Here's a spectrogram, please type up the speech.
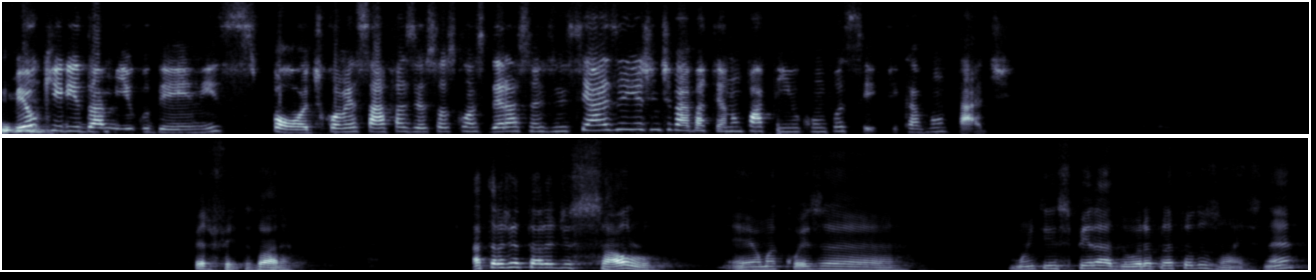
Meu querido amigo Denis, pode começar a fazer suas considerações iniciais e aí a gente vai batendo um papinho com você. Fica à vontade. Perfeito, Dora. A trajetória de Saulo é uma coisa muito inspiradora para todos nós, né?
